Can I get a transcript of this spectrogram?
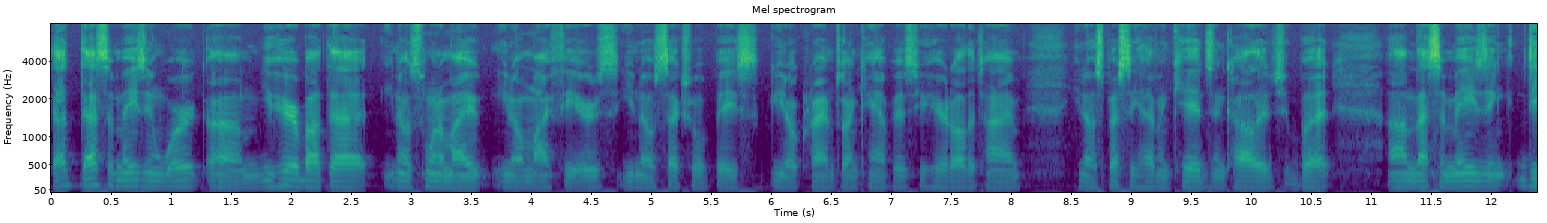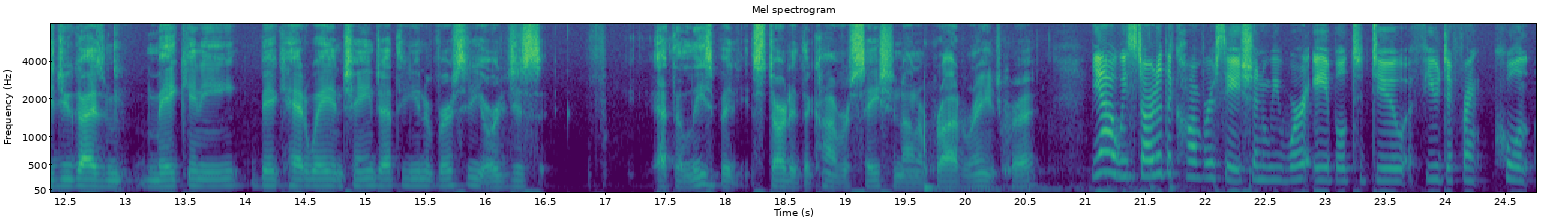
that that's amazing work. Um, you hear about that. You know, it's one of my you know my fears. You know, sexual based you know crimes on campus. You hear it all the time. You know, especially having kids in college. But um, that's amazing. Did you guys m- make any big headway and change at the university, or just f- at the least, but started the conversation on a broad range? Correct. yeah, we started the conversation. We were able to do a few different cool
